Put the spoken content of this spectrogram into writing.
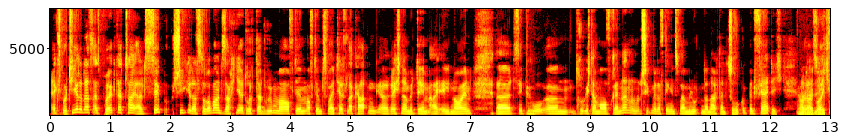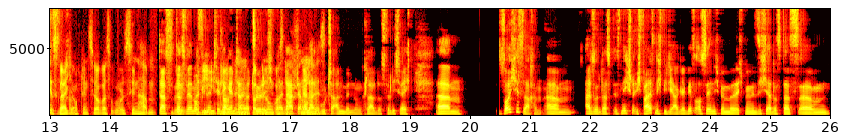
exportiere das als Projektdatei, als ZIP, schicke das darüber und sag hier, drück da drüben mal auf dem, auf dem zwei Tesla-Kartenrechner mit dem i9 äh, CPU, ähm, drücke ich da mal auf Rendern und schicke mir das Ding in zwei Minuten danach dann zurück und bin fertig. Oder Oder solche solche es gleich auf den Servers, wo es hinhaben Das, das wäre noch viel intelligenter, natürlich, weil da hat er auch eine ist. gute Anbindung, klar, du hast völlig recht. Ähm, solche Sachen, ähm, also das ist nicht nur, ich weiß nicht, wie die AGBs aussehen, ich bin mir, ich bin mir sicher, dass das, ähm,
